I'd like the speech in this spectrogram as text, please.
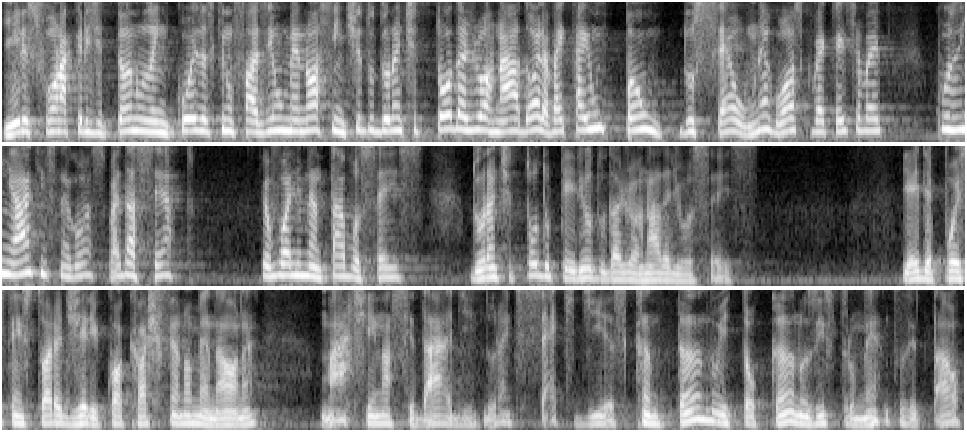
E eles foram acreditando em coisas que não faziam o menor sentido durante toda a jornada. Olha, vai cair um pão do céu, um negócio que vai cair, você vai cozinhar aqui esse negócio, vai dar certo. Eu vou alimentar vocês durante todo o período da jornada de vocês. E aí depois tem a história de Jericó, que eu acho fenomenal, né? Marchem na cidade durante sete dias, cantando e tocando os instrumentos e tal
